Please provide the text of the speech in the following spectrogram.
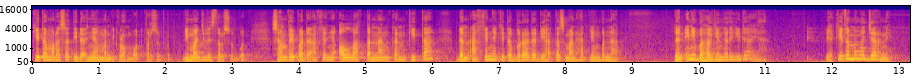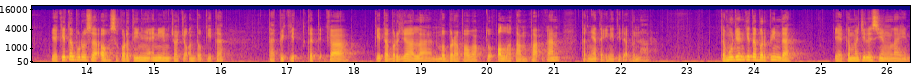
kita merasa tidak nyaman di kelompok tersebut, di majelis tersebut. Sampai pada akhirnya Allah tenangkan kita dan akhirnya kita berada di atas manhaj yang benar. Dan ini bahagian dari hidayah. Ya kita mengejar nih. Ya kita berusaha, oh seperti ini ini yang cocok untuk kita. Tapi ketika kita berjalan beberapa waktu Allah tampakkan ternyata ini tidak benar. Kemudian kita berpindah ya ke majelis yang lain.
